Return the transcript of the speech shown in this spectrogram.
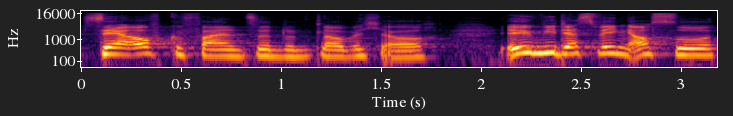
sehr aufgefallen sind und glaube ich auch irgendwie deswegen auch so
